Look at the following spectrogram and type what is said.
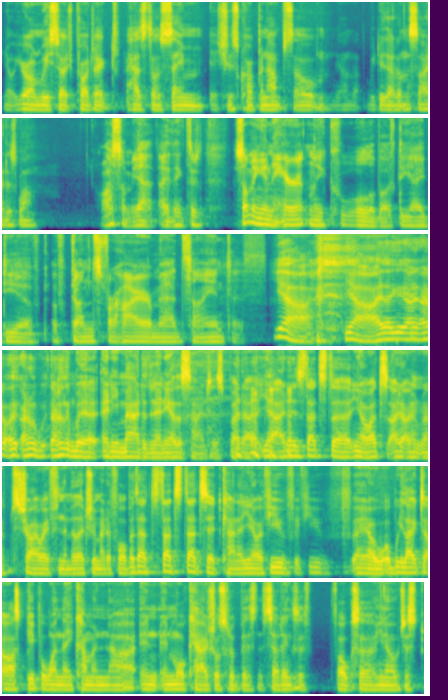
you know your own research project has those same issues cropping up so you know, we do that on the side as well Awesome. Yeah. I think there's something inherently cool about the idea of, of guns for hire, mad scientists. Yeah. Yeah. I, I, I, don't, I don't think we're any madder than any other scientists, but uh, yeah, it is. That's the, you know, that's, I don't shy away from the military metaphor, but that's, that's, that's it kind of, you know, if you've, if you've, you know, we like to ask people when they come in, uh, in, in more casual sort of business settings, if folks are, you know, just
